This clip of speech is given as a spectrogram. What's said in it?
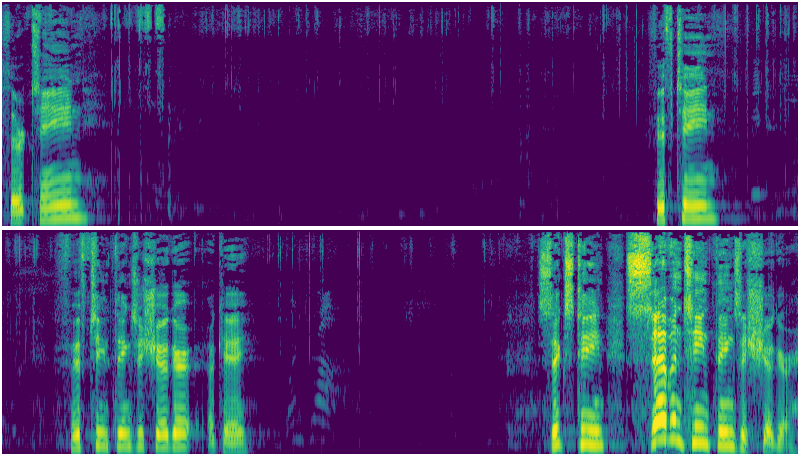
Thirteen, fifteen, 15 things of sugar. Okay. 16, 17 things of sugar.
